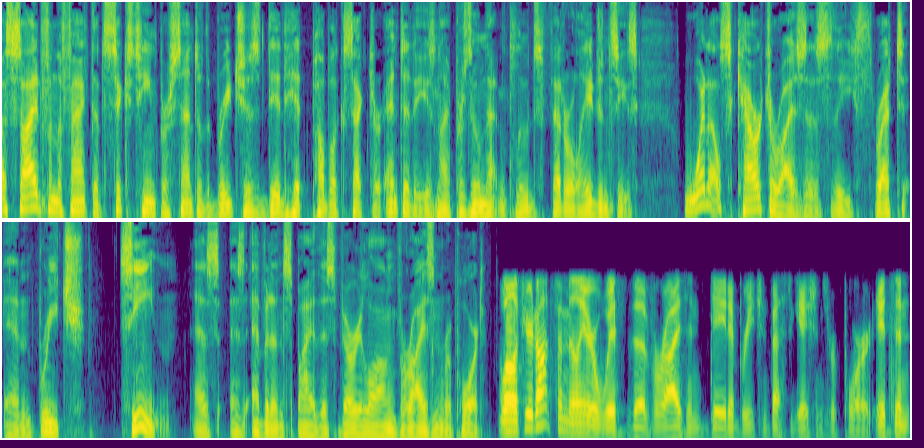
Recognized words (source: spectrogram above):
Aside from the fact that 16% of the breaches did hit public sector entities, and I presume that includes federal agencies, what else characterizes the threat and breach scene? As as evidenced by this very long Verizon report? Well, if you're not familiar with the Verizon Data Breach Investigations Report, it's an,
